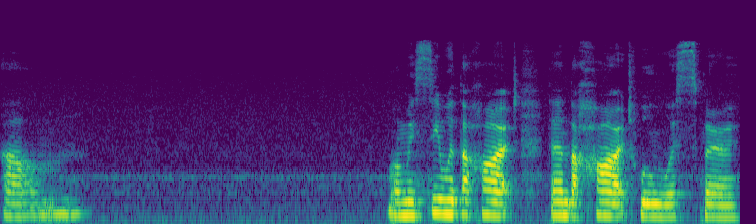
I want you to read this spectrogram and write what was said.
Um, when we see with the heart, then the heart will whisper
